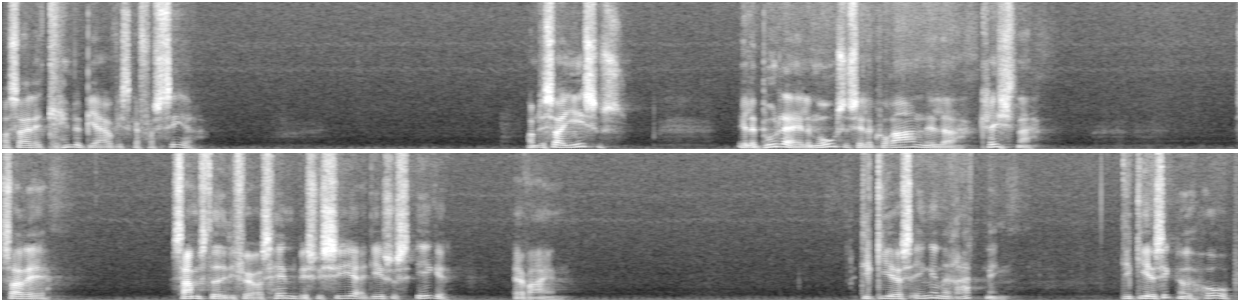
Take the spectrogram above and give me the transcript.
Og så er det et kæmpe bjerg, vi skal forsere. Om det så er Jesus, eller Buddha, eller Moses, eller Koranen, eller Krishna, så er det samme sted, de fører os hen, hvis vi siger, at Jesus ikke er vejen. De giver os ingen retning. De giver os ikke noget håb.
